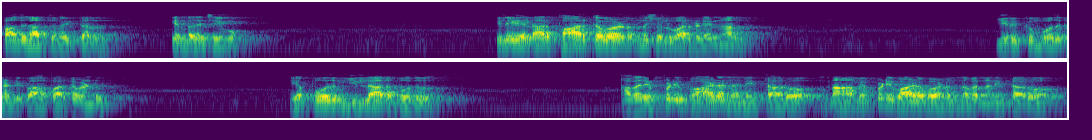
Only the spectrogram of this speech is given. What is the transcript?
பாதுகாத்து வைத்தல் என்பதை செய்வோம். இல்லையே எல்லாரும் பார்க்க வேணும்னு சொல்லுவார்கள் என்னால். இருக்கும்போது கண்டிப்பாக பார்க்க வேண்டும். எப்போதும் இல்லாத போது அவர் எப்படி வாழ நினைத்தாரோ நாம் எப்படி வாழ வேணும்னு அவர் நினைத்தாரோ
